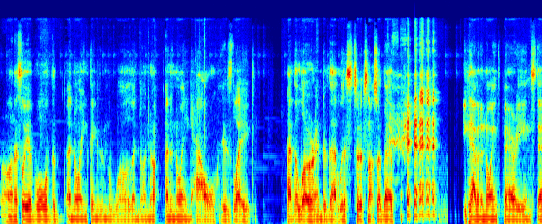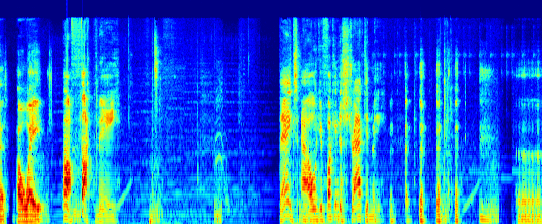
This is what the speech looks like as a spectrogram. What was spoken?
Honestly, of all of the annoying things in the world, an, an annoying owl is like at the lower end of that list, so it's not so bad. You could have an annoying fairy instead. Oh wait, Oh, fuck me. Thanks, Owl. You fucking distracted me. uh,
